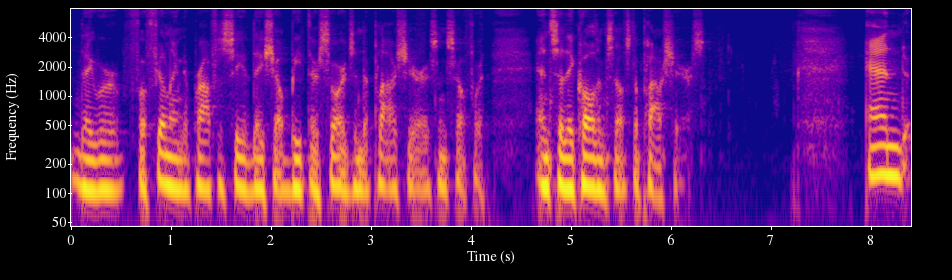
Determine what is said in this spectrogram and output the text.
They were fulfilling the prophecy of they shall beat their swords into plowshares and so forth. And so they called themselves the plowshares. And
